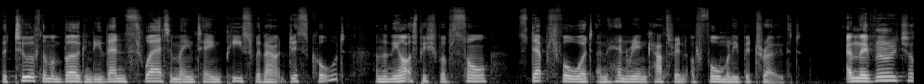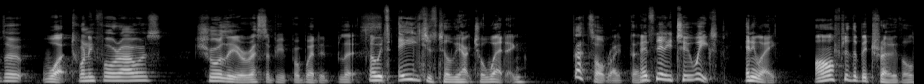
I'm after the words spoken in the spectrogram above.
The two of them and Burgundy then swear to maintain peace without discord, and then the Archbishop of Sens steps forward, and Henry and Catherine are formally betrothed. And they've known each other, what, 24 hours? Surely a recipe for wedded bliss. Oh, it's ages till the actual wedding. That's all right then. It's nearly two weeks. Anyway, after the betrothal,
